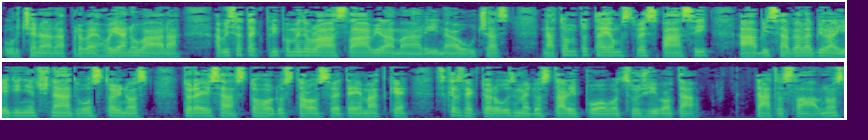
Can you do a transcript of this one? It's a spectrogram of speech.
určená na 1. januára, aby sa tak pripomenula a slávila Márina účasť na tomto tajomstve spásy a aby sa velebila jedinečná dôstojnosť, ktorej sa z toho dostalo Svetej Matke, skrze ktorú sme dostali pôvodcu života. Táto slávnosť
